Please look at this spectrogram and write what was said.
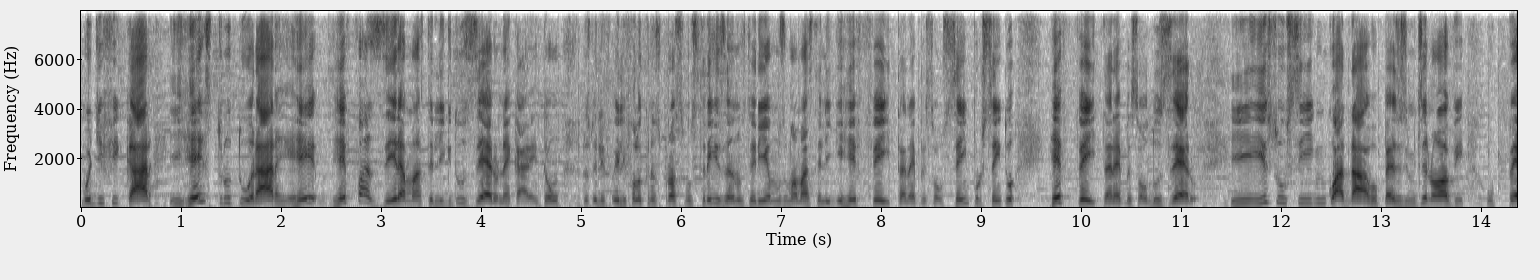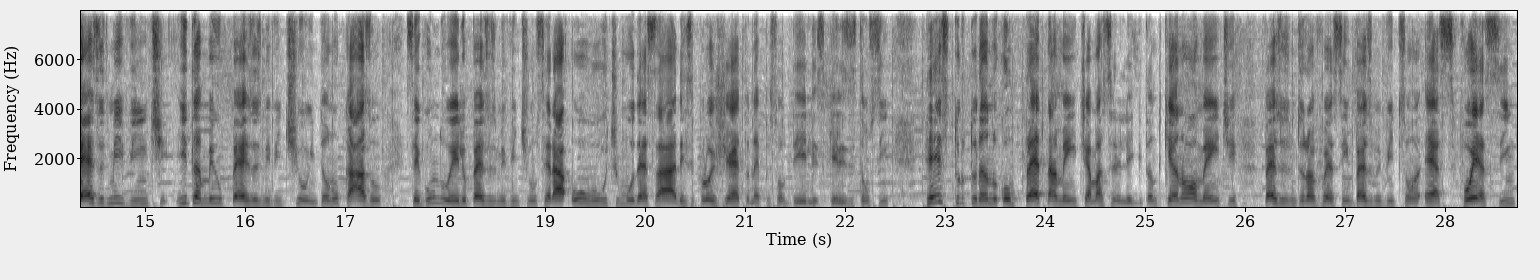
modificar e reestruturar, re, refazer a Master League do zero, né, cara? Então, ele, ele falou que nos próximos três anos teríamos uma Master League refeita, né, pessoal? 100% refeita, né, pessoal? Do zero. E isso se enquadrava o PES 2019, o PES 2020 e também o PES 2021. Então, no caso, segundo ele, o PES 2021 será o último dessa desse projeto, né, pessoal, deles, que eles estão sim reestruturando completamente a Master League. Tanto que anualmente, PES 2019 foi assim, PES 2020 é, foi assim,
